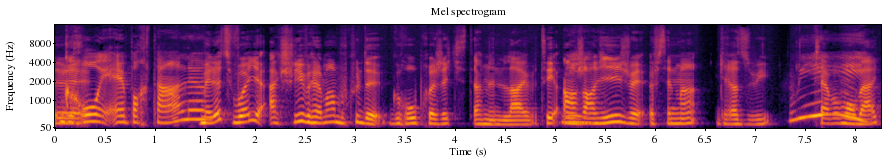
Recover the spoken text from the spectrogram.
gros et importants. Là. Mais là, tu vois, il y a actually vraiment beaucoup de gros projets qui se terminent live. Tu sais, en Oui. janvier, je vais officiellement graduer, oui. puis avoir mon bac.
